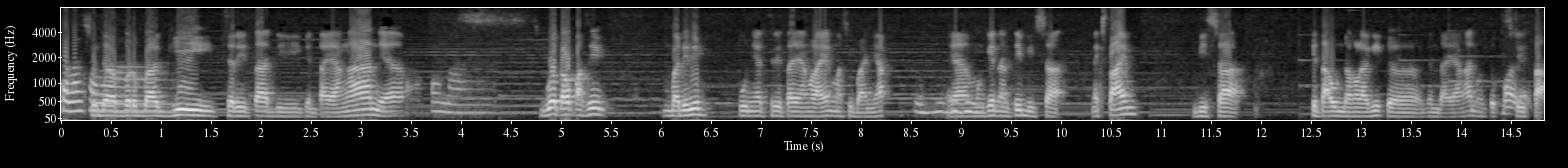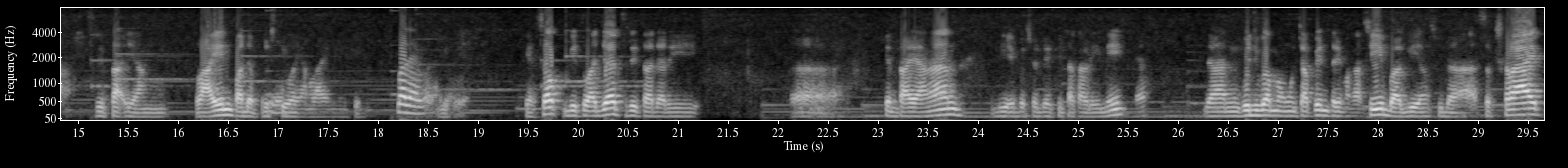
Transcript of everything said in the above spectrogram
Sama-sama. sudah berbagi cerita di Gentayangan ya. Sama. Gue tahu pasti Mbak Dini punya cerita yang lain masih banyak. Ya, mungkin nanti bisa next time bisa kita undang lagi ke Gentayangan untuk Boleh. cerita cerita yang lain pada peristiwa yang lain mungkin. Boleh, boleh. gitu ya. Oke, sob, gitu aja cerita dari eh, Gentayangan di episode kita kali ini ya. Dan gue juga mau ngucapin terima kasih bagi yang sudah subscribe,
